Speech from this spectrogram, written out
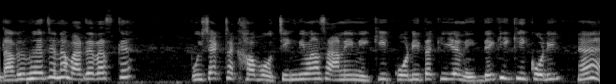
দারুণ হয়েছে না বাজার আজকে? পুঁই শাকটা খাব, চিংড়ি মাছ আনিনি, কি করি তা কি জানি? দেখি কি করি হ্যাঁ?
